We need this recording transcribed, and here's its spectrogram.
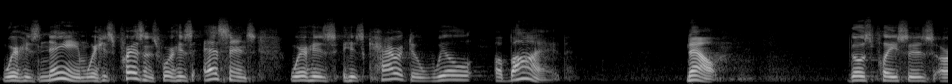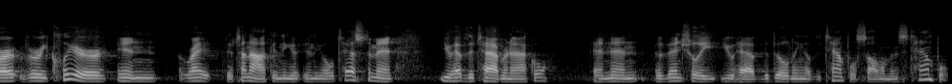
where his name, where his presence, where his essence, where his, his character will abide. Now, those places are very clear in right the Tanakh in the, in the Old Testament. You have the tabernacle, and then eventually you have the building of the temple, Solomon's temple.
